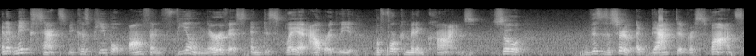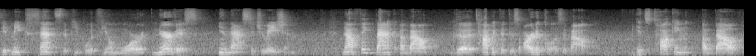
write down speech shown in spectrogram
And it makes sense, because people often feel nervous and display it outwardly before committing crimes. So this is a sort of adaptive response. It makes sense that people would feel more nervous in that situation. Now think back about the topic that this article is about. It's talking about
